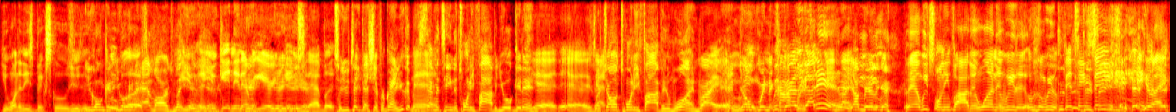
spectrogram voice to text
you one of these big schools, you You gonna get you gonna get at large, but and you, yeah, and yeah. you getting in every Yeah, year, you get used to that. But so you take that shit for granted. You could be 17 to 25 and you'll get in. yeah, yeah, exactly. But y'all 25 and one, Right, And we, don't win the we conference. barely got in. Yeah, Like, y'all barely you- got. Man, we twenty five and one, and we the we the fifteen seed. seed. like,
